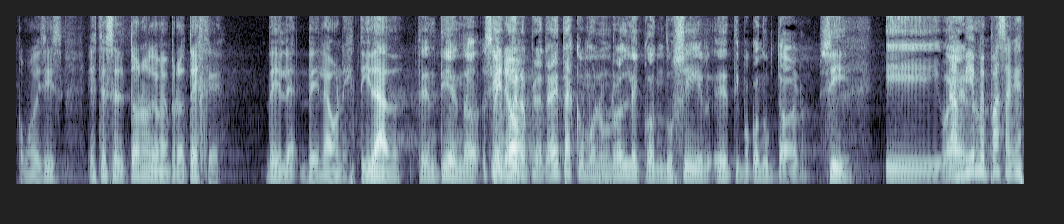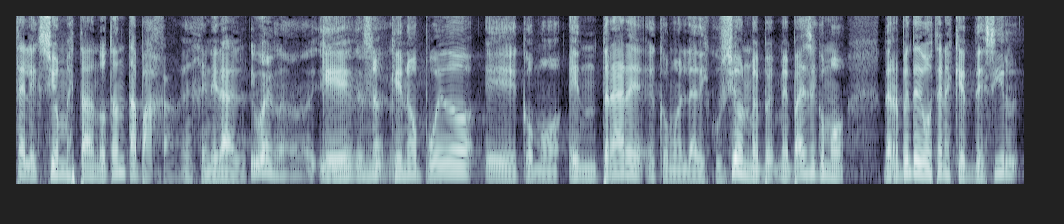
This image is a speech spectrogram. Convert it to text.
Como que decís, este es el tono que me protege de la, de la honestidad. Te entiendo. Sí, Pero- bueno, pero también estás como en un rol de conducir, eh, tipo conductor. Sí, Y bueno, También me pasa que esta elección me está dando tanta paja en general. Y bueno, y que, no, que no puedo eh, como entrar eh, como en la discusión. Me, pa- me parece como, de repente vos tenés que decir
